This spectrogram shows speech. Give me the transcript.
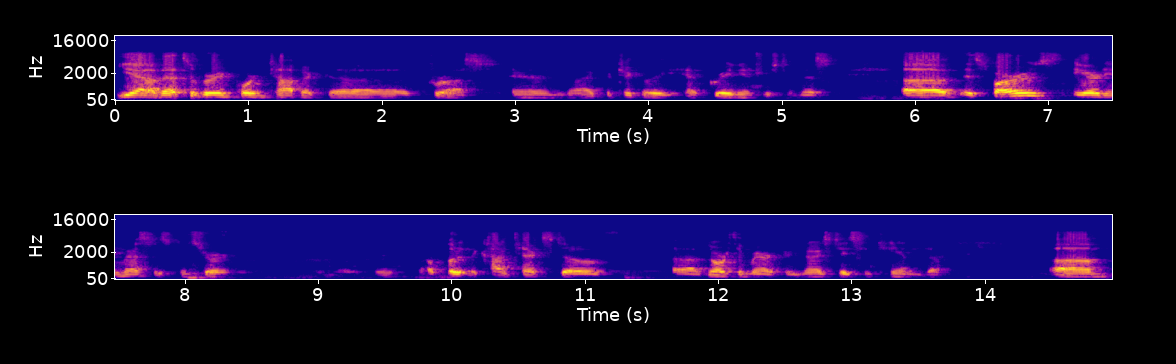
Yeah, that's a very important topic uh, for us, and I particularly have great interest in this. Uh, as far as ARDMS is concerned, I'll put it in the context of uh, North America, United States, and Canada. Um,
